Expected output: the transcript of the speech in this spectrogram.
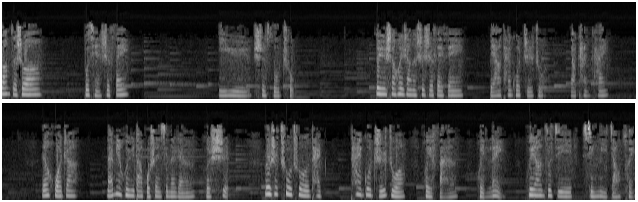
庄子说：“不遣是非，宜与世俗处。对于社会上的是是非非，不要太过执着，要看开。人活着，难免会遇到不顺心的人和事，若是处处太太过执着，会烦，会累，会让自己心力交瘁。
